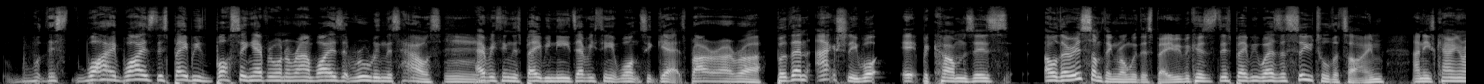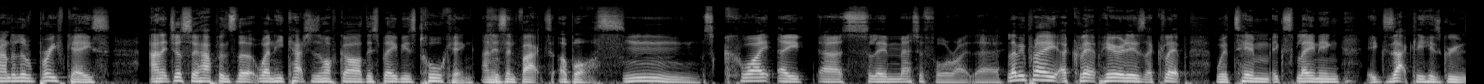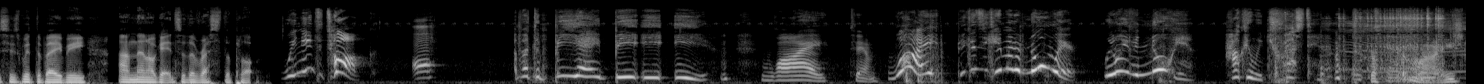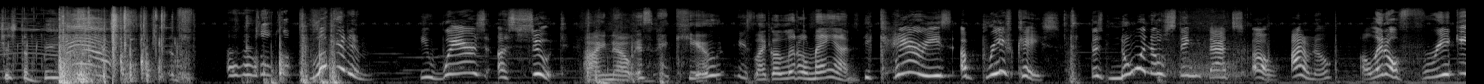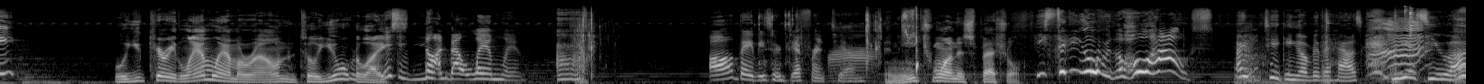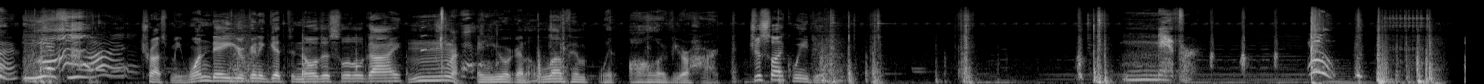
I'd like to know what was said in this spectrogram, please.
this why why is this baby bossing everyone around? Why is it ruling this house? Mm. everything this baby needs everything it wants it gets blah blah blah but then actually what it becomes is oh there is something wrong with this baby because this baby wears a suit all the time and he's carrying around a little briefcase and it just so happens that when he catches him off guard, this baby is talking and is in fact a boss. Mm. It's quite a uh, slim metaphor right there. Let me play a clip. Here it is, a clip with Tim explaining exactly his grievances with the baby, and then I'll get into the rest of the plot. We need to talk about the B A B E E. Why, Tim? Why? Because he came out of nowhere. We don't even know him. How can we trust him? Come on, he's just a baby. Look at him. He wears a suit. I know, isn't it cute? He's like a little man. He carries a briefcase. Does no one else think that's, oh, I don't know, a little freaky? Well, you carried Lamb Lamb around until you were like. This is not about Lamb Lamb. All babies are different, Tim. And each one is special. He's taking over the whole house. Are you taking over the house? Yes, you are. Yes, you are. Trust me, one day you're going to get to know this little guy, and you are going to love him with all of your heart, just like we do. Never. Oh!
